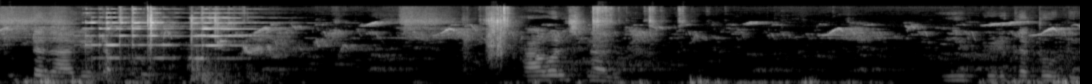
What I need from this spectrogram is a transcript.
చుట్ట తాగేటప్పుడు కావలసిన ఈ పిడకతోటి.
